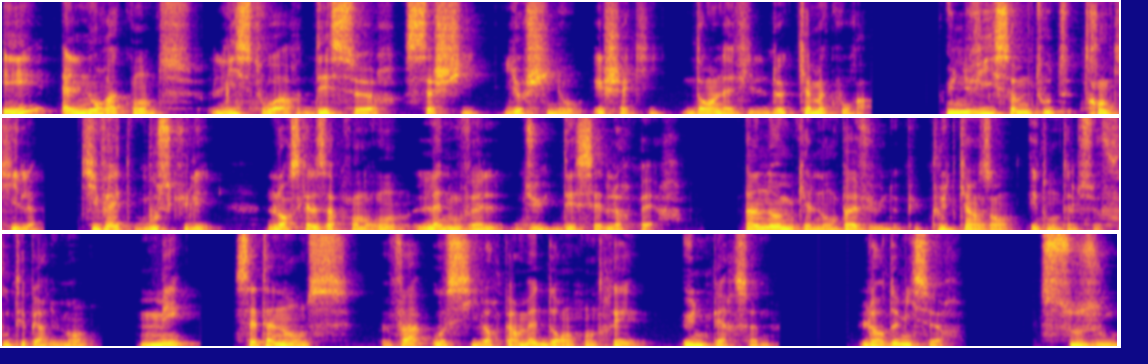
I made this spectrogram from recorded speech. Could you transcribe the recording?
et elle nous raconte l'histoire des sœurs Sashi, Yoshino et Shaki dans la ville de Kamakura. Une vie somme toute tranquille qui va être bousculée lorsqu'elles apprendront la nouvelle du décès de leur père. Un homme qu'elles n'ont pas vu depuis plus de 15 ans et dont elles se foutent éperdument, mais cette annonce va aussi leur permettre de rencontrer une personne, leur demi-sœur. Suzu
